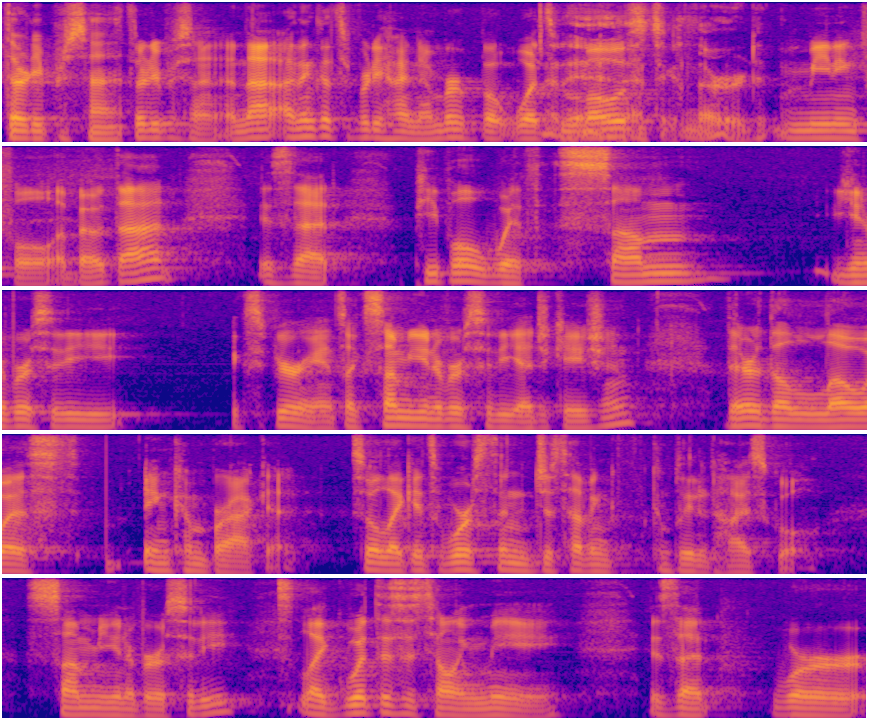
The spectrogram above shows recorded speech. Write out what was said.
Thirty percent. Thirty percent, and that I think that's a pretty high number. But what's Yeah, most that's third. meaningful about that is that people with some university experience, like some university education, they're the lowest income bracket. So like it's worse than just having completed high school. Some university, like what this is telling me is that we're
